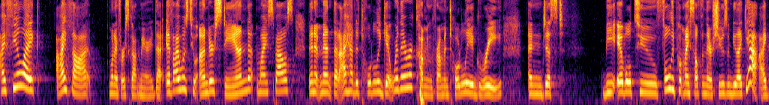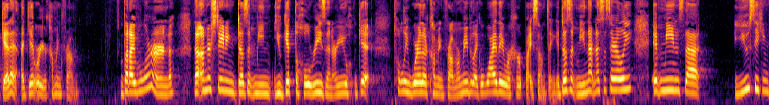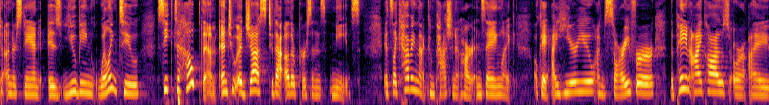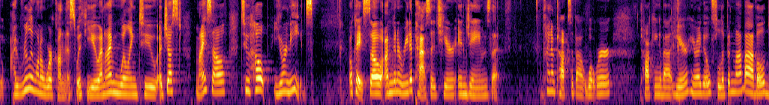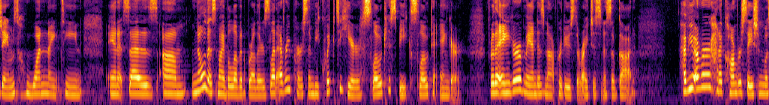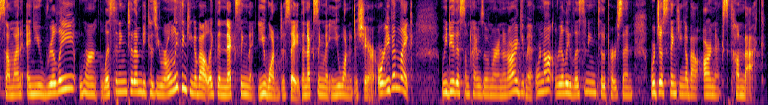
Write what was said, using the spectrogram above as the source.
I feel like I thought when I first got married that if I was to understand my spouse, then it meant that I had to totally get where they were coming from and totally agree and just be able to fully put myself in their shoes and be like, yeah, I get it. I get where you're coming from. But I've learned that understanding doesn't mean you get the whole reason or you get totally where they're coming from or maybe like why they were hurt by something. It doesn't mean that necessarily. It means that you seeking to understand is you being willing to seek to help them and to adjust to that other person's needs. It's like having that compassionate heart and saying, like, okay, I hear you. I'm sorry for the pain I caused, or I, I really want to work on this with you, and I'm willing to adjust myself to help your needs. Okay, so I'm going to read a passage here in James that kind of talks about what we're talking about here. Here I go, flipping my Bible, James 119. And it says, um, Know this, my beloved brothers, let every person be quick to hear, slow to speak, slow to anger. For the anger of man does not produce the righteousness of God. Have you ever had a conversation with someone and you really weren't listening to them because you were only thinking about like the next thing that you wanted to say, the next thing that you wanted to share, or even like we do this sometimes when we're in an argument. We're not really listening to the person, we're just thinking about our next comeback.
